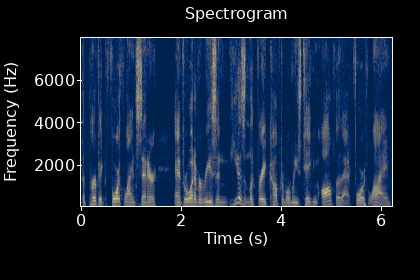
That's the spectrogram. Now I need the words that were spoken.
the perfect fourth line center. And for whatever reason, he doesn't look very comfortable when he's taking off of that fourth line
